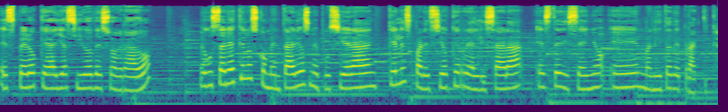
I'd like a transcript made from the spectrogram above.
espero que haya sido de su agrado. Me gustaría que en los comentarios me pusieran qué les pareció que realizara este diseño en manita de práctica.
